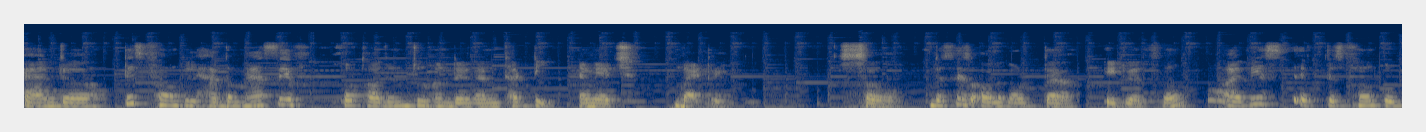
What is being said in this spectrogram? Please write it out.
And uh, this phone will have the massive 4230 mAh battery. So this is all about the A12 phone. I wish if this phone could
